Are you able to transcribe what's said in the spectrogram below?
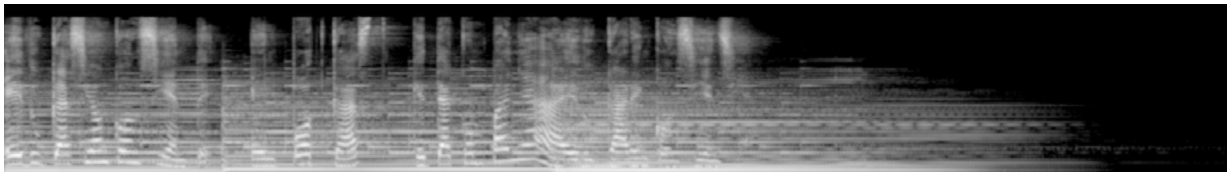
Educación Consciente, el podcast que te acompaña a educar en conciencia.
